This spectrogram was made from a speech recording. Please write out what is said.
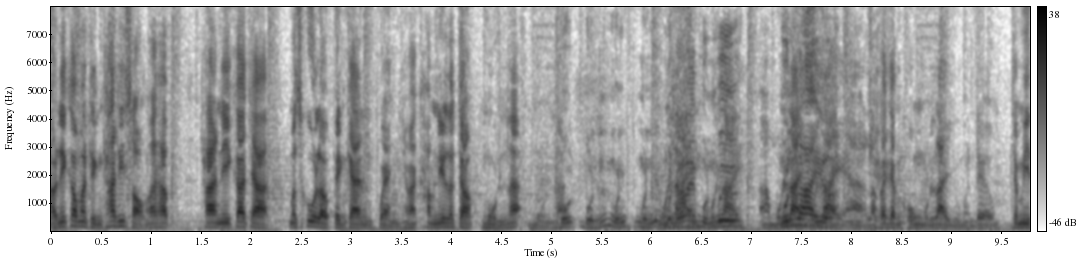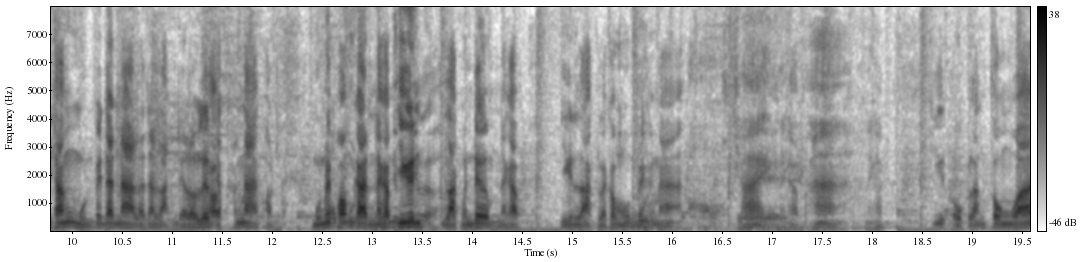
ราวนี้ก็มาถึงท่าที่ 2 แล้วครับ ท่านี้ก็จะเมื่อสักครู่เราเป็นการแกว่งใช่ไหมคำนี้เราจะหมุนละหมุนหละมุนหมุนหมุนหมุนหมุนอะไรหมุนไหมือล่อ่าหมุนไหล่หมุนไหล่เหรออ่าโอเคเราก็ยังคงหมุนไหล่อยู่เหมือนเดิม จะมีทั้งหมุนไปด้านหน้าและด้านหลัง เดี๋ยวเราเริ่มครับจากข้างหน้าก่อน หมุนไปพร้อมกันนะครับหมุนอย่างยืนนี้เหรอหลักเหมือนเดิมนะครับ ยืนหลักแล้วก็หมุนไปข้างหน้าอ๋อโอเคใช่นะครับห้านะครับ ยืดอกหลังตรงไว้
